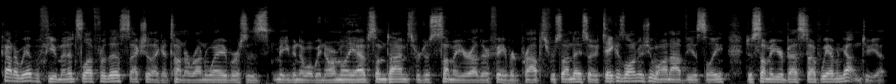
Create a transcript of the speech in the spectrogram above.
Connor, we have a few minutes left for this. Actually, like a ton of runway versus even what we normally have sometimes for just some of your other favorite props for Sunday. So take as long as you want, obviously. Just some of your best stuff we haven't gotten to yet.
